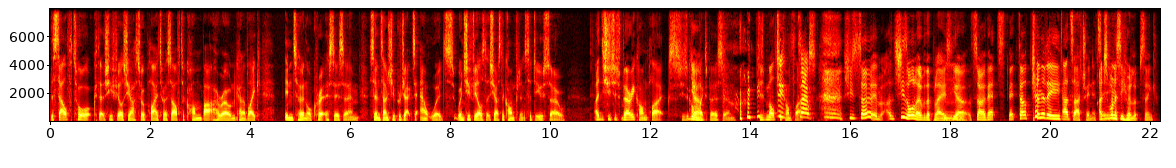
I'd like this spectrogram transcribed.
the self talk that she feels she has to apply to herself to combat her own kind of like internal criticism. Sometimes she projects it outwards when she feels that she has the confidence to do so. I, she's just very complex. She's a Yeah. complex person. She's multi complex. She's so, she's so she's all over the place. Mm. Yeah. So that's that's our Trinity. That's our Trinity. I just want to see her lip sync.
